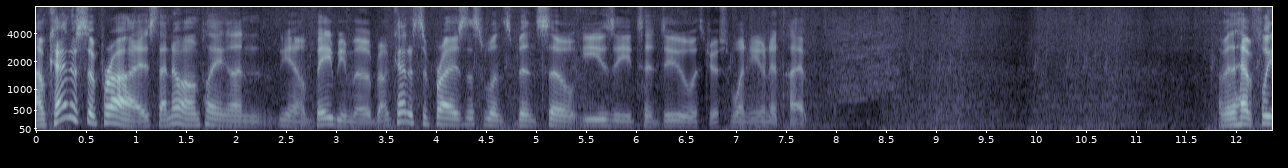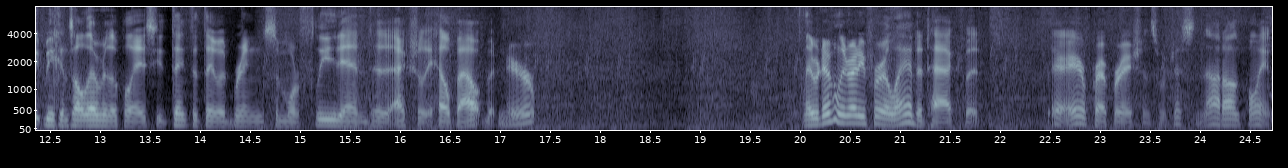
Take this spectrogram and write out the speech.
I'm kind of surprised. I know I'm playing on, you know, baby mode, but I'm kind of surprised this one's been so easy to do with just one unit type. I mean, they have fleet beacons all over the place. You'd think that they would bring some more fleet in to actually help out, but nope. They were definitely ready for a land attack, but their air preparations were just not on point.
